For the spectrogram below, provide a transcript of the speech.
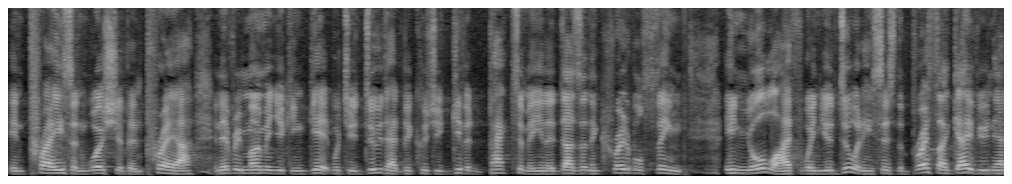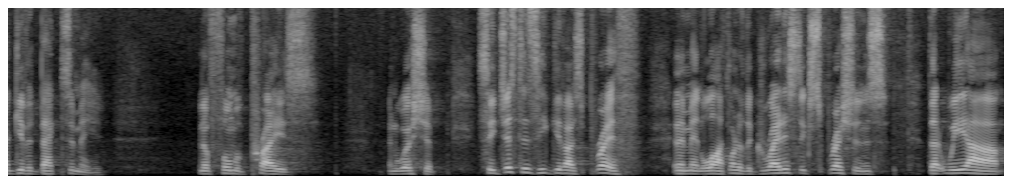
in praise and worship and prayer. And every moment you can get, would you do that because you give it back to me? And it does an incredible thing in your life when you do it. He says, The breath I gave you, now give it back to me in a form of praise and worship. See, just as He gave us breath and it meant life, one of the greatest expressions that we are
